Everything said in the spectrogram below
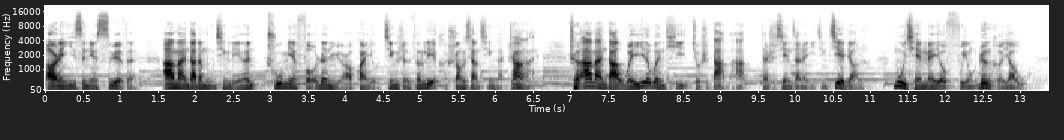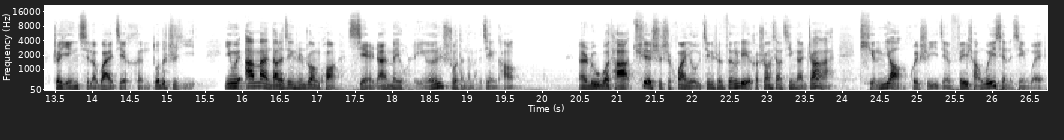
二零一四年四月份，阿曼达的母亲林恩出面否认女儿患有精神分裂和双向情感障碍，称阿曼达唯一的问题就是大麻，但是现在呢已经戒掉了，目前没有服用任何药物。这引起了外界很多的质疑，因为阿曼达的精神状况显然没有林恩说的那么的健康。但如果他确实是患有精神分裂和双向情感障碍，停药会是一件非常危险的行为。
